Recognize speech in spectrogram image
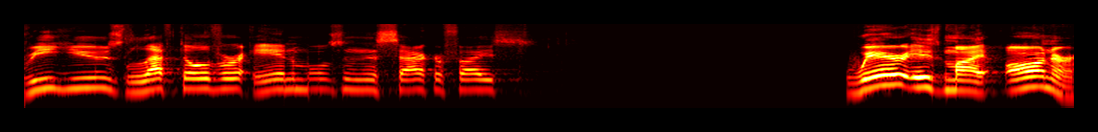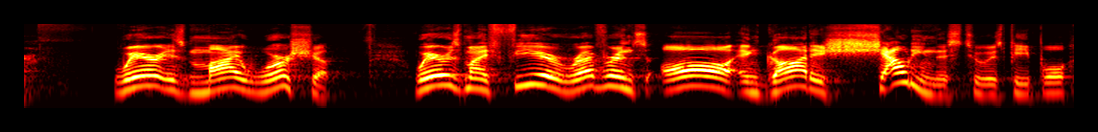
Reuse leftover animals in this sacrifice. Where is my honor? Where is my worship? Where is my fear, reverence, awe? And God is shouting this to his people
